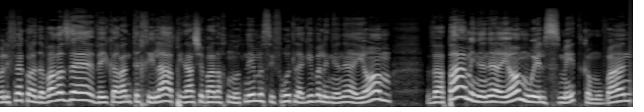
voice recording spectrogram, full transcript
אבל לפני כל הדבר הזה, ועיקרן תחילה, הפינה שבה אנחנו נותנים לספרות להגיב על ענייני היום, והפעם ענייני היום, וויל סמית, כמובן.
